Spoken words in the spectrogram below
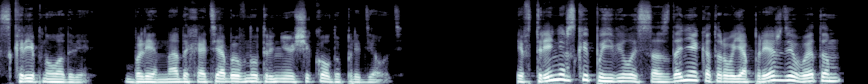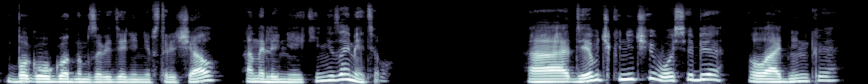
Скрипнула дверь. Блин, надо хотя бы внутреннюю щеколду приделать. И в тренерской появилось создание, которого я прежде в этом богоугодном заведении не встречал, а на линейке не заметил. А девочка ничего себе, ладненькая,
